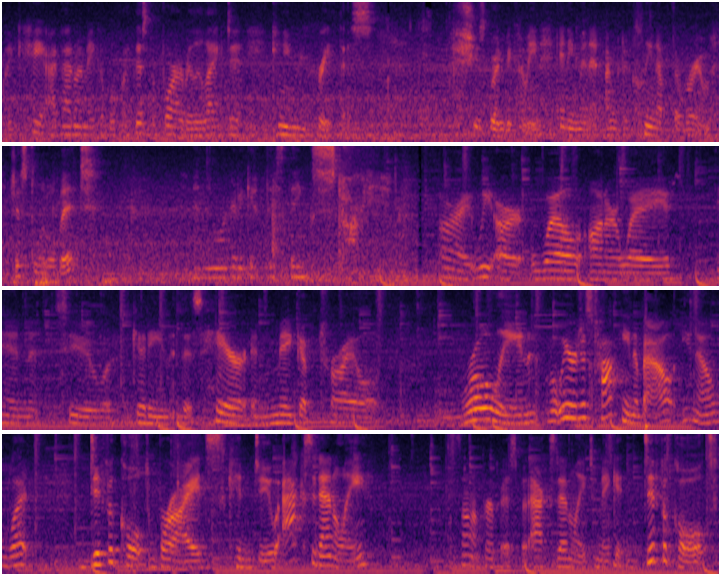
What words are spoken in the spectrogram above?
Like, hey, I've had my makeup look like this before. I really liked it. Can you recreate this? She's going to be coming any minute. I'm going to clean up the room just a little bit and then we're going to get this thing started. All right, we are well on our way into getting this hair and makeup trial rolling. What we were just talking about, you know, what difficult brides can do accidentally, it's not on purpose, but accidentally to make it difficult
